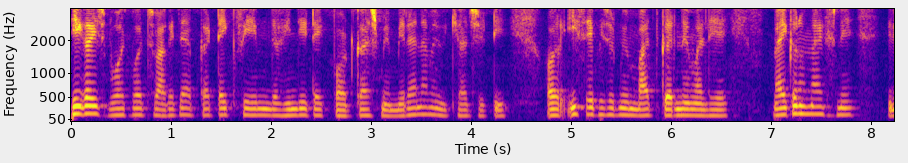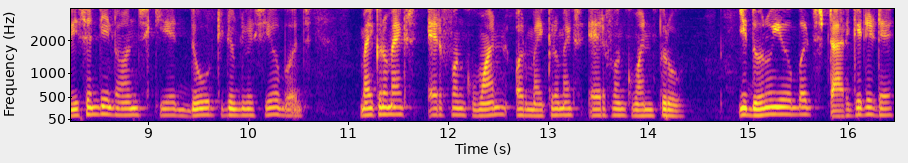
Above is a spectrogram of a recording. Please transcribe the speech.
ही गाइस बहुत बहुत स्वागत है आपका Tech Fame the Hindi tech podcast में। मेरा नाम है विख्यात शेट्टी और इस एपिसोड में हम बात करने वाले हैं माइक्रोमैक्स ने रिसेंटली लॉन्च किए दो T W S earbuds Micromax Airfunk one और माइक्रोमैक्स एयरफंक वन प्रो ये दोनों ईयरबड्स टारगेटेड है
